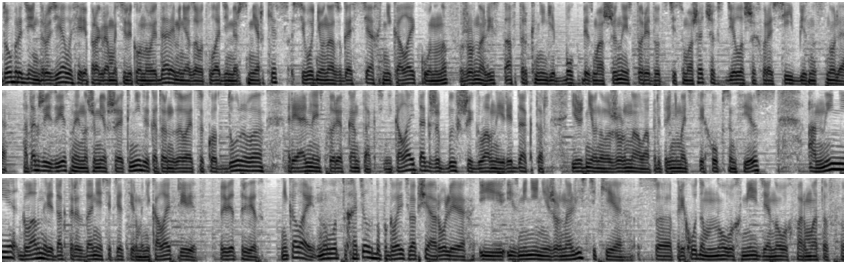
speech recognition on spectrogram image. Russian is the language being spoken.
Добрый день, друзья. В эфире программа «Силиконовые дали». Меня зовут Владимир Смеркис. Сегодня у нас в гостях Николай Кононов, журналист, автор книги «Бог без машины. История 20 сумасшедших, сделавших в России бизнес с нуля». А также известная нашумевшая книга, которая называется «Код Дурова. Реальная история ВКонтакте». Николай также бывший главный редактор ежедневного журнала о предпринимательстве Hopes and Fears, а ныне главный редактор издания «Секрет фирмы». Николай, привет. Привет, привет. Николай, ну вот хотелось бы поговорить вообще о роли и изменении журналистики с приходом новых медиа, новых форматов э,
